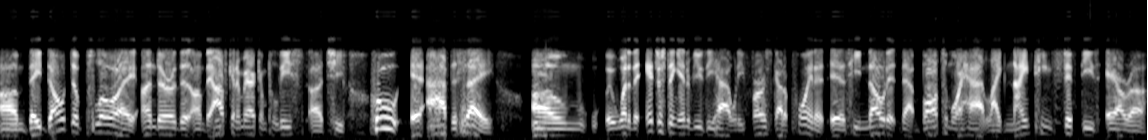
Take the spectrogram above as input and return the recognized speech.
Um, they don't deploy under the um, the African American police uh, chief, who I have to say, um, one of the interesting interviews he had when he first got appointed is he noted that Baltimore had like 1950s era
